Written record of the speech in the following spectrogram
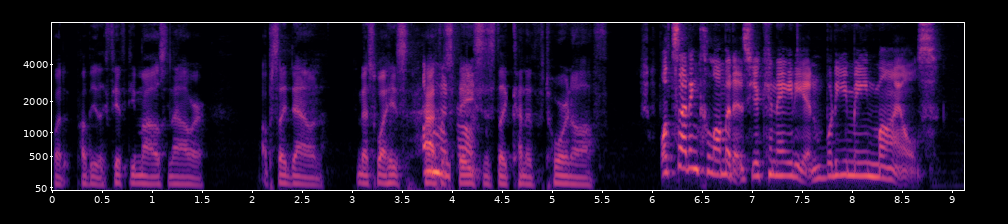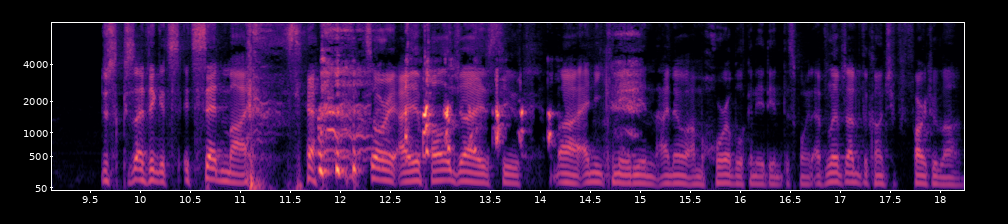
what probably like 50 miles an hour upside down and that's why his Oh half my his God. face is like kind of torn off what's that in kilometers? You're Canadian. What do you mean miles? just because i think it's it said miles yeah sorry i apologize to uh, any canadian i know i'm a horrible canadian at this point i've lived out of the country for far too long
